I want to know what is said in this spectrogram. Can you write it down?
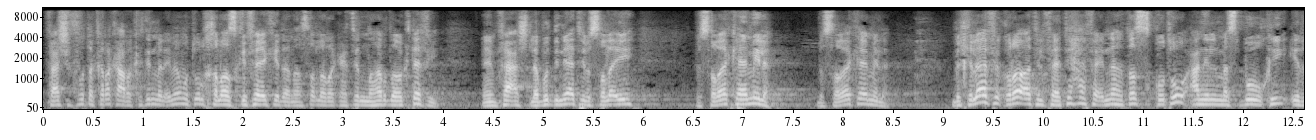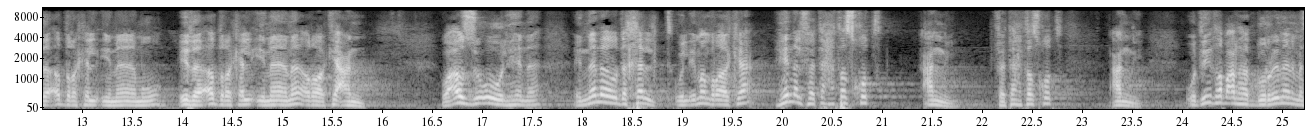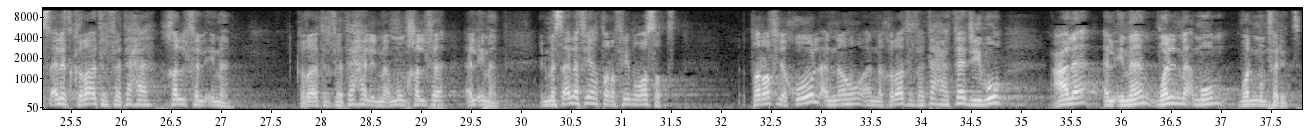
فعش فوتك ركعة ركعتين من الإمام وتقول خلاص كفاية كده أنا أصلي ركعتين النهاردة وأكتفي. ما ينفعش. لابد أن يأتي بالصلاة إيه؟ بالصلاة كاملة. بالصلاة كاملة. بخلاف قراءة الفاتحة فإنها تسقط عن المسبوق إذا أدرك الإمام إذا أدرك الإمام راكعا. وعاوز يقول هنا إن أنا لو دخلت والإمام راكع هنا الفاتحة تسقط عني. الفاتحة تسقط عني. ودي طبعا هتجرنا لمسألة قراءة الفاتحة خلف الإمام. قراءة الفاتحة للمأموم خلف الإمام. المسألة فيها طرفين وسط. طرف يقول أنه أن قراءة الفاتحة تجب على الإمام والمأموم والمنفرد.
